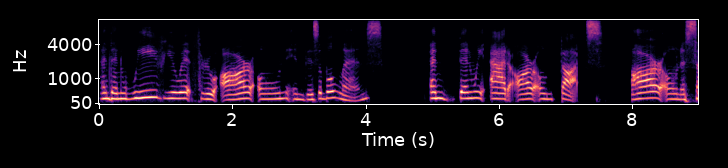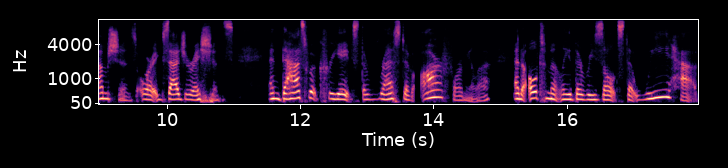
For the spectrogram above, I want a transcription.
And then we view it through our own invisible lens. And then we add our own thoughts, our own assumptions or exaggerations. And that's what creates the rest of our formula and ultimately the results that we have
